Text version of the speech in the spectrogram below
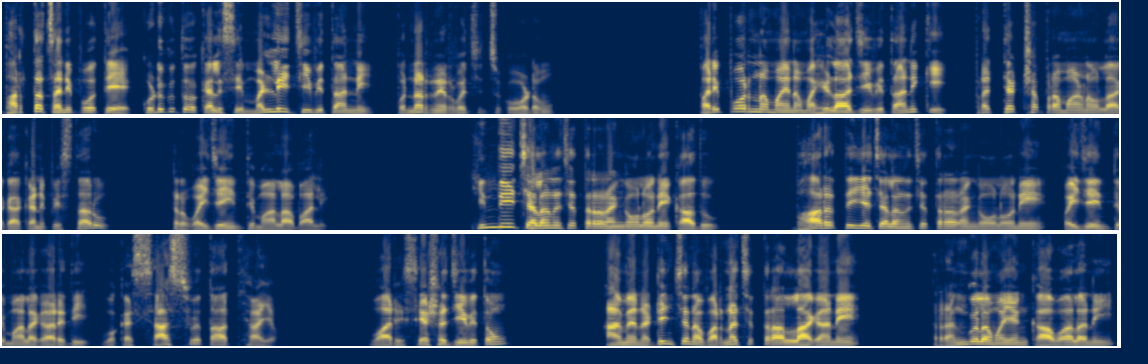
భర్త చనిపోతే కొడుకుతో కలిసి మళ్ళీ జీవితాన్ని పునర్నిర్వచించుకోవడం పరిపూర్ణమైన మహిళా జీవితానికి ప్రత్యక్ష ప్రమాణంలాగా కనిపిస్తారు డాక్టర్ వైజయంతిమాలాబాలి హిందీ చలనచిత్ర రంగంలోనే కాదు భారతీయ చలనచిత్ర రంగంలోనే వైజయంతిమాల గారిది ఒక శాశ్వతాధ్యాయం. వారి శేషజీవితం ఆమె నటించిన వర్ణచిత్రాల్లాగానే రంగులమయం కావాలని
